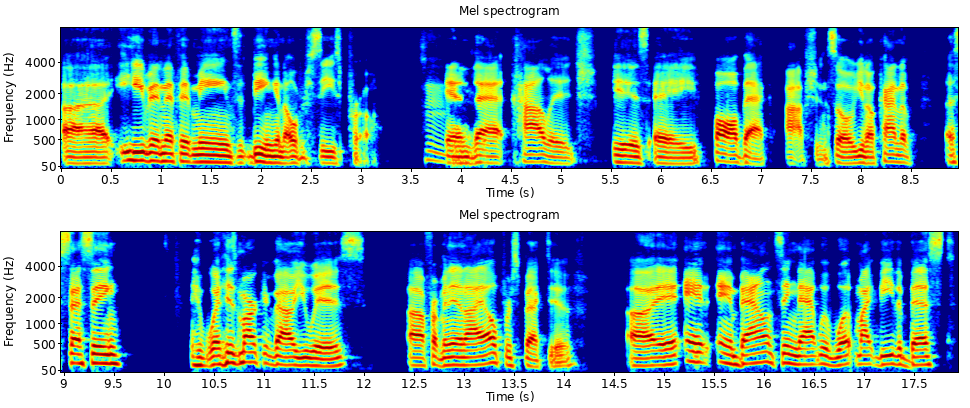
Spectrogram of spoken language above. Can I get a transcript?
uh, even if it means being an overseas pro, hmm. and that college is a fallback option. So you know, kind of assessing what his market value is uh, from an NIL perspective, uh, and and balancing that with what might be the best,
